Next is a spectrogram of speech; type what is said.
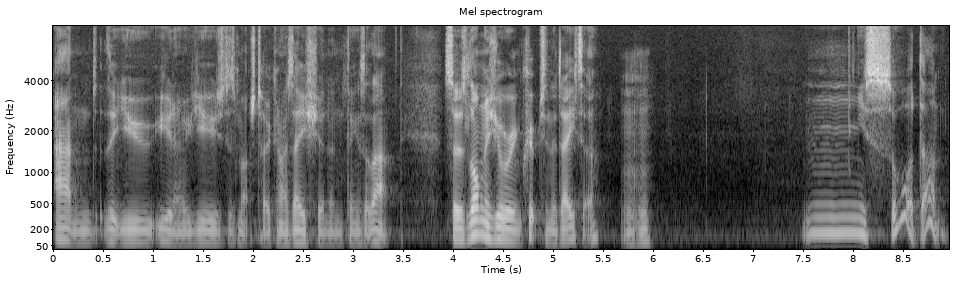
and that you you know used as much tokenization and things like that. So as long as you're encrypting the data, Mm-hmm. mm, you're sort of done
